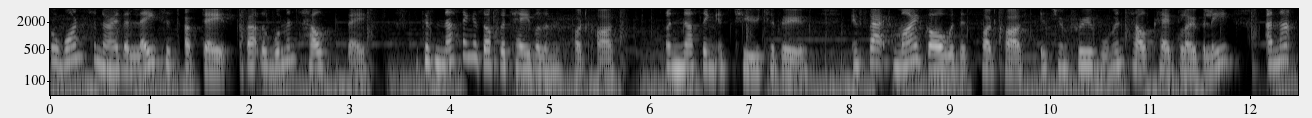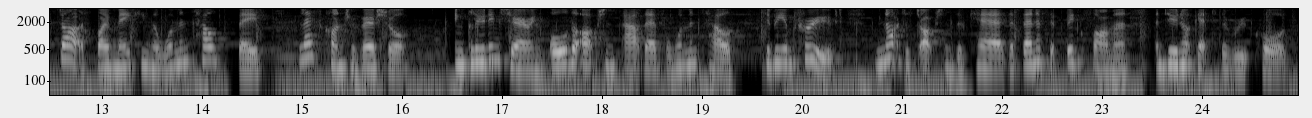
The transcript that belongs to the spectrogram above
but want to know the latest updates about the women's health space, because nothing is off the table in this podcast and nothing is too taboo. In fact, my goal with this podcast is to improve women's healthcare globally, and that starts by making the women's health space less controversial, including sharing all the options out there for women's health to be improved, not just options of care that benefit big pharma and do not get to the root cause.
